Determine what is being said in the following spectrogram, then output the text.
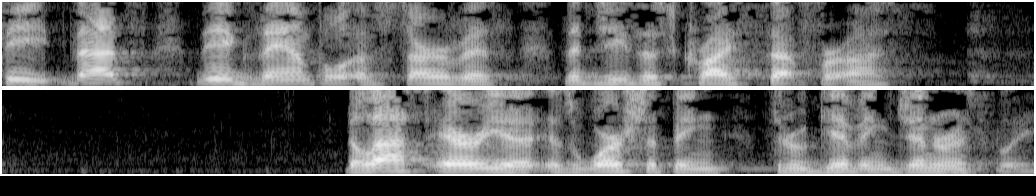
feet. That's the example of service that Jesus Christ set for us. The last area is worshiping through giving generously.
